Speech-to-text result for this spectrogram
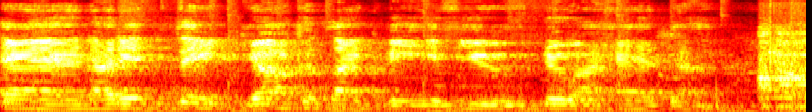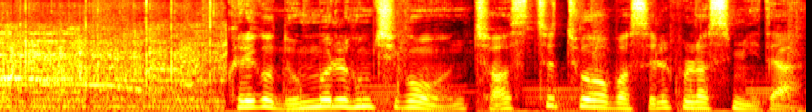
and I didn't think y'all could like me if you knew I had them. 그리고 눈물을 훔치고 온 저스트 투어 버스를 불렀습니다.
